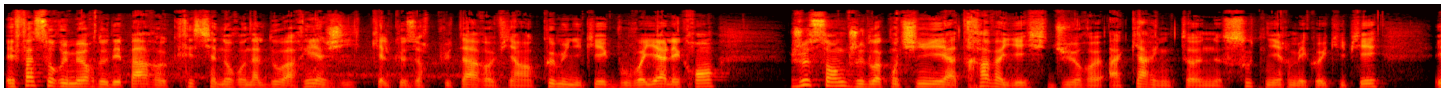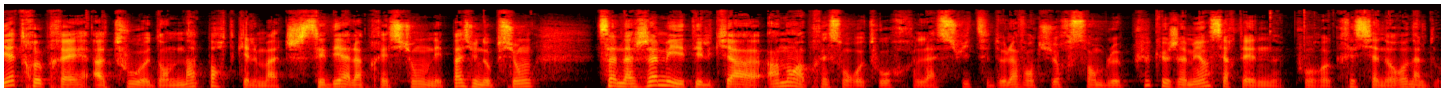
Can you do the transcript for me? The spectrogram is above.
Et face aux rumeurs de départ, Cristiano Ronaldo a réagi quelques heures plus tard via un communiqué que vous voyez à l'écran. Je sens que je dois continuer à travailler dur à Carrington, soutenir mes coéquipiers et être prêt à tout dans n'importe quel match. Céder à la pression n'est pas une option. Ça n'a jamais été le cas un an après son retour. La suite de l'aventure semble plus que jamais incertaine pour Cristiano Ronaldo.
